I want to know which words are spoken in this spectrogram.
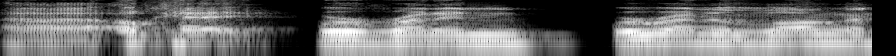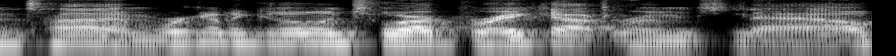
uh, okay, we're running we're running long on time. We're going to go into our breakout rooms now.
